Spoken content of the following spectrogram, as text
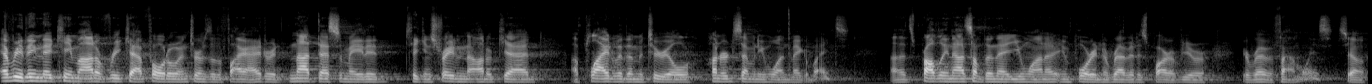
everything that came out of recap photo in terms of the fire hydrant, not decimated, taken straight into AutoCAD, applied with the material, 171 megabytes. Uh, that's probably not something that you want to import into Revit as part of your, your Revit families. So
